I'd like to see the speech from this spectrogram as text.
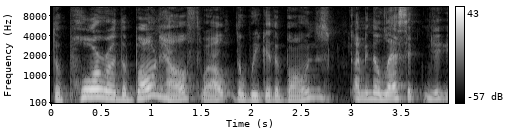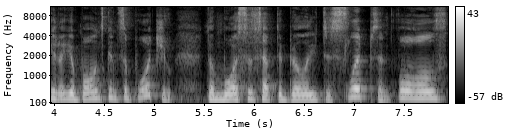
The poorer the bone health, well, the weaker the bones. I mean, the less it, you, you, know your bones can support you. The more susceptibility to slips and falls,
